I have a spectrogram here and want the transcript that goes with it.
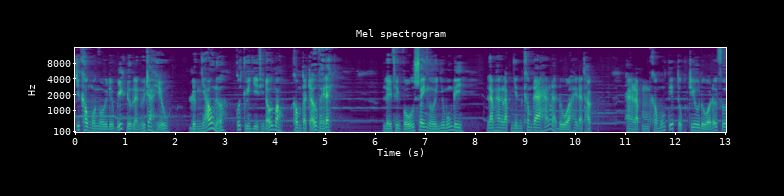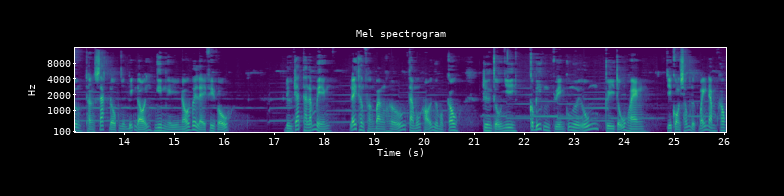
chứ không mọi người đều biết được là ngươi ra hiệu. Đừng nháo nữa, có chuyện gì thì nói mau, không ta trở về đây. Lệ Phi Vũ xoay người như muốn đi, làm Hàng Lập nhìn không ra hắn là đùa hay là thật. Hàng Lập không muốn tiếp tục trêu đùa đối phương, thần sắc đột nhiên biến đổi, nghiêm nghị nói với Lệ Phi Vũ. Đừng trách ta lắm miệng, lấy thân phận bằng hữu ta muốn hỏi người một câu. Trương Tụ Nhi có biết chuyện của ngươi uống trùy tủ hoàng chỉ còn sống được mấy năm không?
